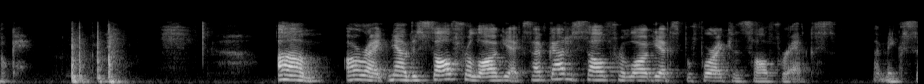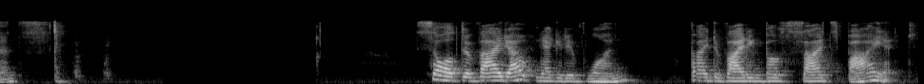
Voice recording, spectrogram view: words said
okay. Um, all right, now to solve for log x, I've got to solve for log x before I can solve for x. That makes sense. So I'll divide out negative 1 by dividing both sides by it.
